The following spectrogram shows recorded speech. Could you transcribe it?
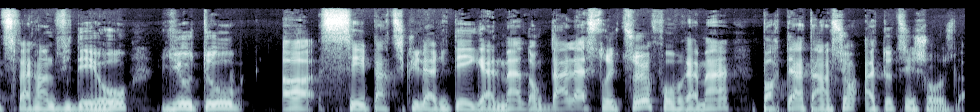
différentes vidéos. YouTube a ses particularités également. Donc, dans la structure, il faut vraiment porter attention à toutes ces choses-là.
